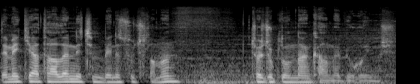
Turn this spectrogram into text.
Demek ki hataların için beni suçlaman çocukluğundan kalma bir huymuş.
